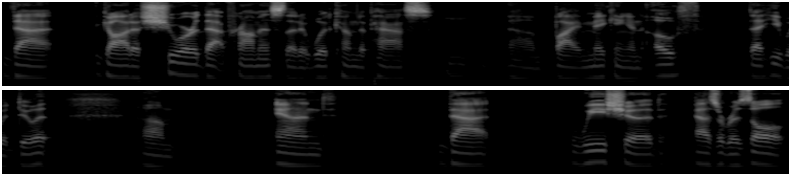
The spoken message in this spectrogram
that God assured that promise that it would come to pass uh, by making an oath that He would do it, um, and that we should, as a result,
